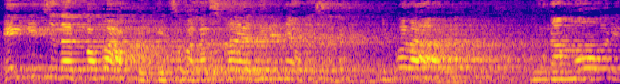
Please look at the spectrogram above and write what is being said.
E inizia dal papà, perché insomma la storia di Reneo sarà particolare, un amore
